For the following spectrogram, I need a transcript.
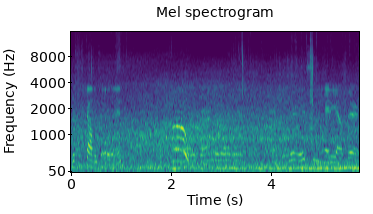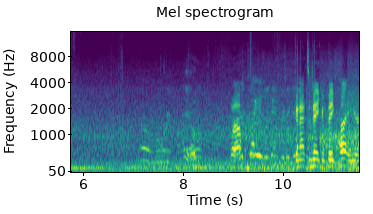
This is Calvin Total Wayne. Oh! There is some heady out there. Oh, Lord. Well, gonna have to make a big putt here.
